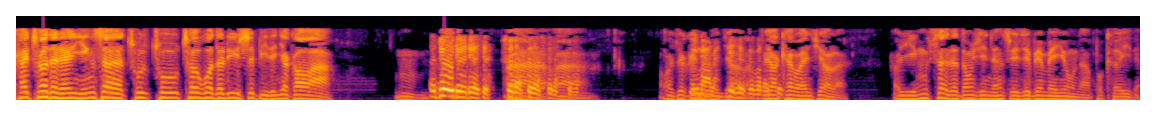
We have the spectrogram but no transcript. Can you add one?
开车的人，银色出出车祸的率是比人家高啊。嗯。呃，对对对对，是的，啊是的，是的，是的。啊我就跟你们讲不要开玩笑了。啊银色的东西能随随便便用的，不可以的。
